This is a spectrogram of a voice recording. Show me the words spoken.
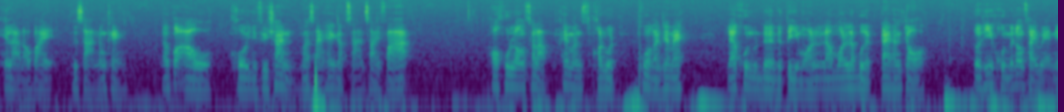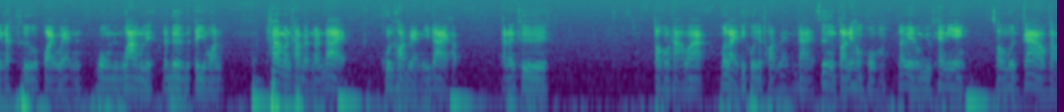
ให้หลาดเอาไป คือสารน้ำแข็ง แล้วก็เอา Cold Infusion มาใส่ให้กับสารสายฟ้า พอคุณลองสลับให้มันคอนเวิร์ตพวกกันใช่ไหม แล้วคุณเดินไปตีมอน แล้วมอนระเบิดได้ทั้งจอ โดยที่คุณไม่ต้องใส่แหวนนี้นะ คือปล่อยแหวนวงหนึ่งว่างไปเลย แล้วเดินไปตีมอน ถ้ามันทำแบบนั้นได้ คุณถอดแหวนนี้ได้ครับ อันนั้นคือ ตอบคำถามว่าเมื่อไหร่ที่คุณจะถอดแหวนได้ ซึ่งตอนนี้ของผมดาเมจผมอยู่แค่นี้เอง29,000กับ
